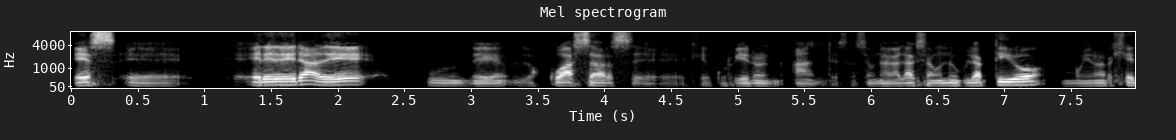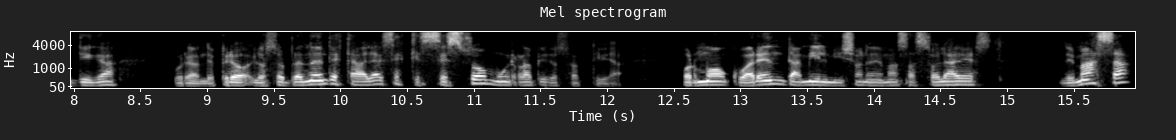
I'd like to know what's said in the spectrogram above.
es eh, heredera de, los quasars eh, que ocurrieron antes. O sea, una galaxia con un núcleo activo, muy energética, ocurrió antes. Pero lo sorprendente de esta galaxia es que cesó muy rápido su actividad. Formó 40 mil millones de masas solares de masa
